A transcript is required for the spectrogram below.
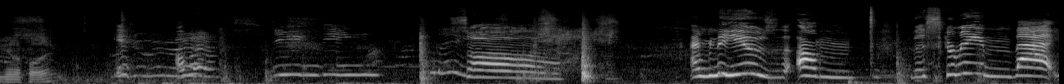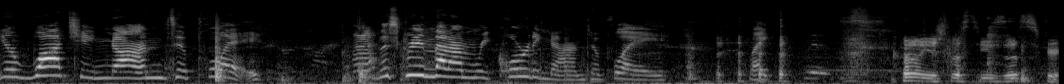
You gonna play? Okay. So I'm gonna use um the screen that you're watching on to play. The screen that I'm recording on to play. Like no, you're supposed to use this screen.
